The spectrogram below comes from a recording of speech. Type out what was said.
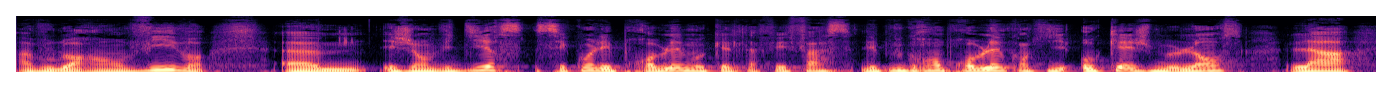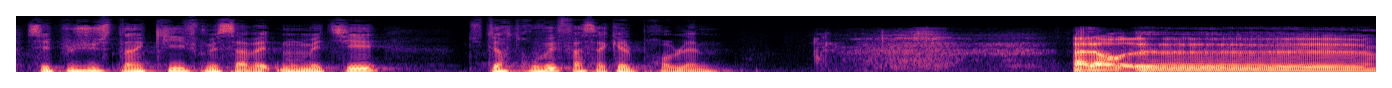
vouloir en vivre euh, Et j'ai envie de dire, c'est quoi les problèmes auxquels tu as fait face? Les plus grands problèmes quand tu dis, ok, je me lance, là, c'est plus juste un kiff, mais ça va être mon métier. Tu t'es retrouvé face à quel problème? Alors, euh,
